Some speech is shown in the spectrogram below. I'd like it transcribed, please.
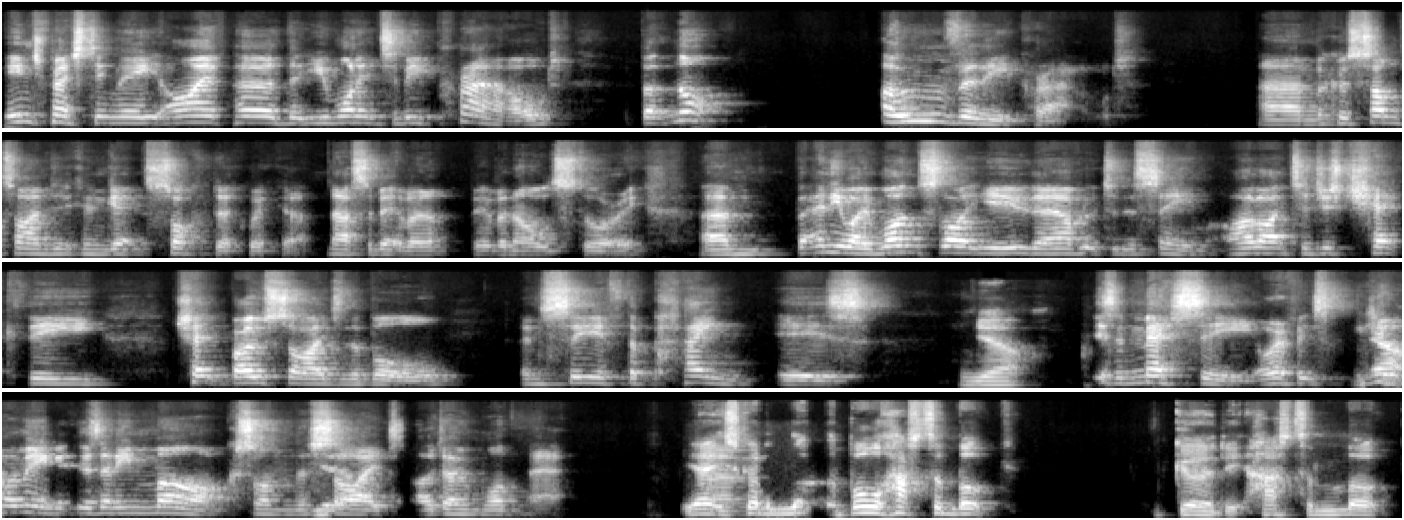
interestingly, I've heard that you want it to be proud, but not overly proud um, because sometimes it can get softer quicker. That's a bit of a bit of an old story. Um, but anyway, once like you, there I've looked at the seam. I like to just check the check both sides of the ball and see if the paint is yeah is messy or if it's you yeah. know what I mean. If there's any marks on the yeah. sides, I don't want that. Yeah, um, it's got to look. The ball has to look good. It has to look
